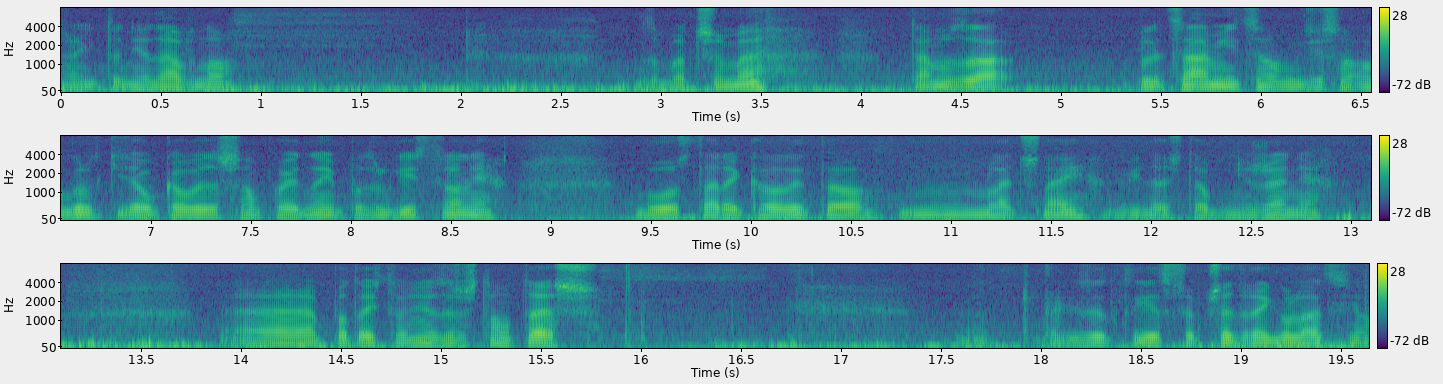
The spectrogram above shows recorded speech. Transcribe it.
No i to niedawno. Zobaczymy. Tam za plecami, gdzie są ogródki działkowe, zresztą po jednej i po drugiej stronie było stare koryto mm, mlecznej. Widać to obniżenie. E, Po tej stronie zresztą też. Także tu jeszcze przed regulacją.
